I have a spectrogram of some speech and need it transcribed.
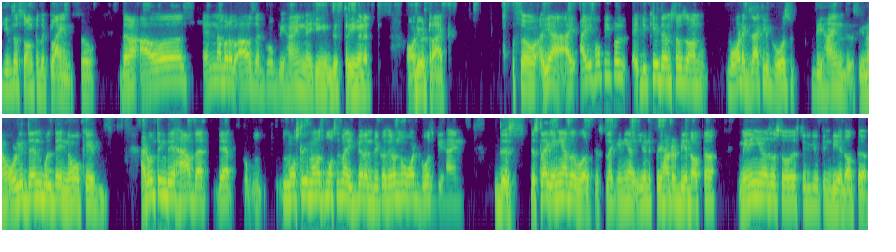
give the song to the client. So there are hours n number of hours that go behind making this three minute audio track so yeah i i hope people educate themselves on what exactly goes behind this you know? Only then will they know okay i don't think they have that. They're mostly most, most of are ignorant because they don't know what goes behind this. Just like any other work just like any even if you have to be a doctor many years of service till you can be a doctor.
